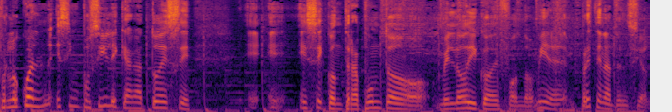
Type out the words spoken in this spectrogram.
por lo cual es imposible que haga todo ese ese contrapunto melódico de fondo. Miren, presten atención.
